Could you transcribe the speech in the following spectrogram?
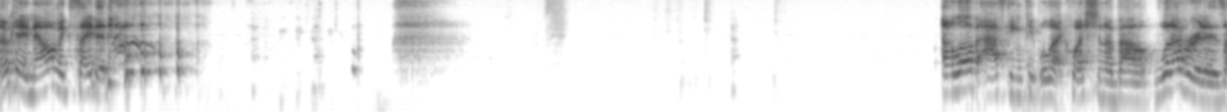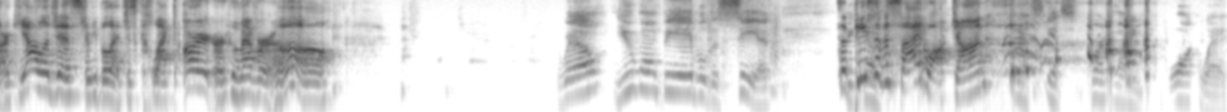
Okay, now I'm excited. I love asking people that question about whatever it is, archaeologists or people that just collect art or whomever. Oh. Well, you won't be able to see it. It's a piece of a sidewalk, Jon. it's, it's part of my walkway.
